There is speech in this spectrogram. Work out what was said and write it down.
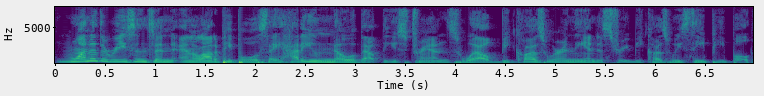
one of the reasons, and, and a lot of people will say, How do you know about these trends? Well, because we're in the industry, because we see people,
